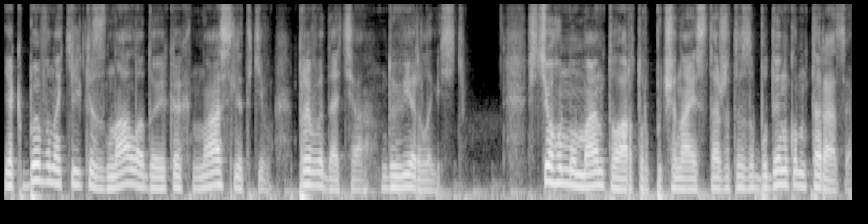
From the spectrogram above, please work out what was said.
Якби вона тільки знала, до яких наслідків приведеться довірливість. З цього моменту Артур починає стежити за будинком Терези.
